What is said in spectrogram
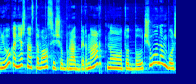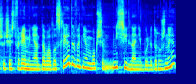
У него, конечно, оставался еще брат Бернард, но тот был ученым, большую часть времени отдавал исследованиям, в общем, не сильно они были дружны.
